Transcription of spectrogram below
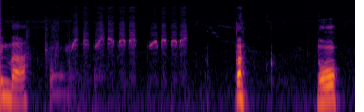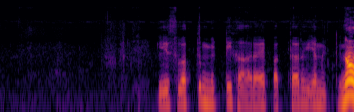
Simba come no इस वक्त मिट्टी खा रहा है, पत्थर या मिट्टी? नो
